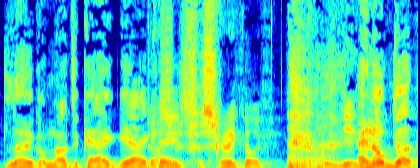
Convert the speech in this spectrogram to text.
leuk om naar te kijken. Jij, dat is verschrikkelijk. Ja. en ook dat,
